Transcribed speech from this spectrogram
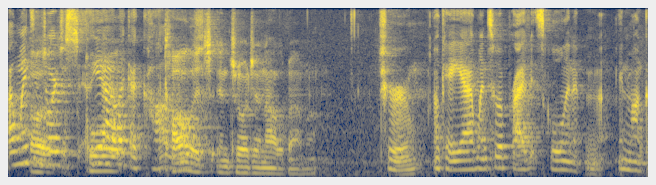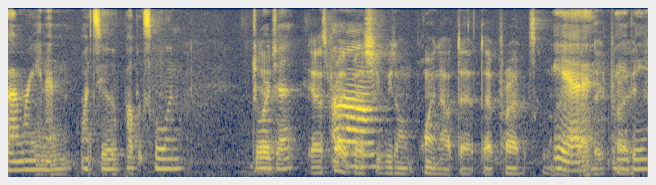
I went to uh, Georgia. school, yeah, like a college. college in Georgia and Alabama. True. Okay, yeah, I went to a private school in in Montgomery and then went to a public school in Georgia. Yeah, it's probably best Um, you, we don't point out that that private school. now, Yeah, they probably, maybe.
